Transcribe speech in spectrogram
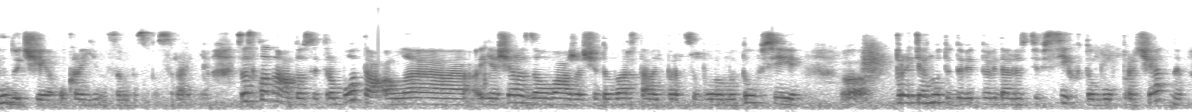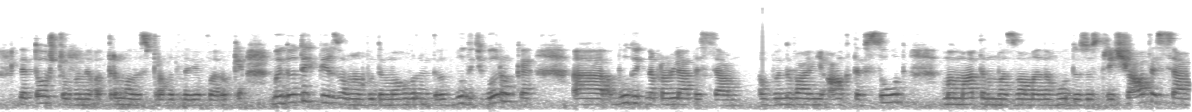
будучи українцем безпосередньо. Це складна досить робота, але я ще раз зауважу, що ДБР ставить перед собою мету всі е, притягнути до відповідальності всіх, хто був причетним, для того, щоб вони отримали справедливі вироки. Ми до тих пір з вами будемо говорити. От будуть вироки, е, будуть направлятися обвинувальні акти в суд. Ми матимемо з вами нагоду зустрічатися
